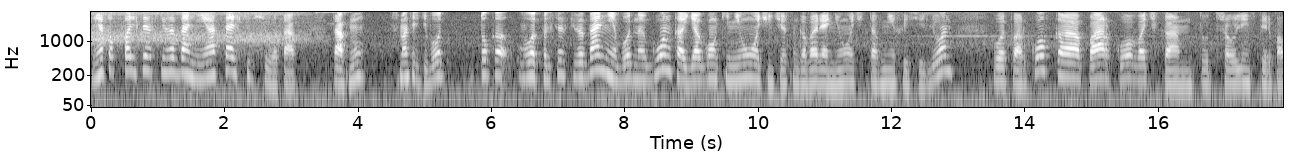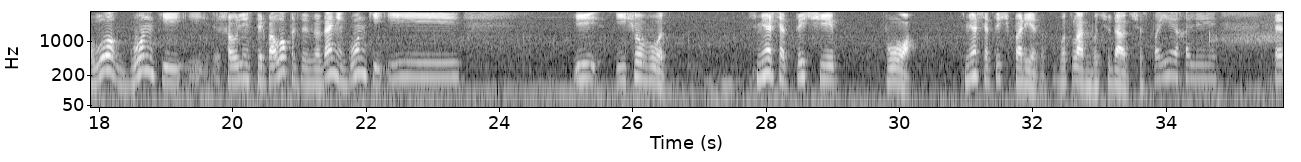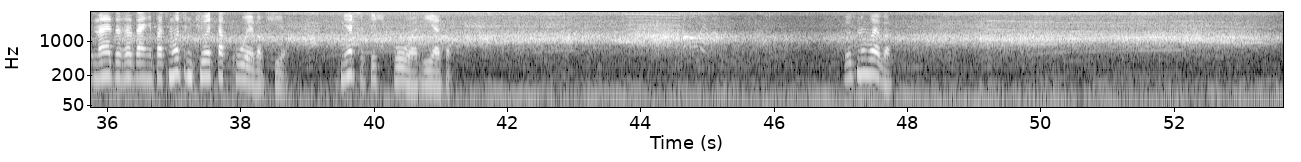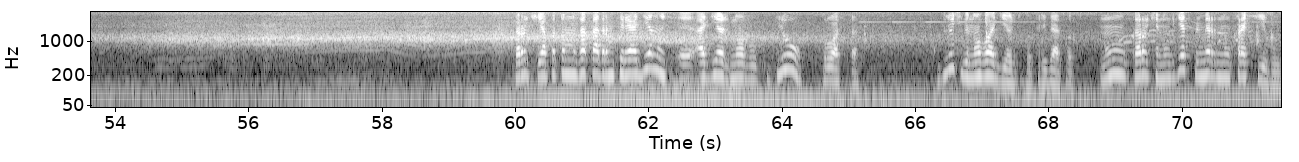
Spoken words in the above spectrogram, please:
У меня только полицейские задания, остались и все вот так. Так, ну, смотрите, вот только вот полицейские задания, водная гонка. Я гонки не очень, честно говоря, не очень-то в них и силен. Вот парковка, парковочка. Тут Шаулинс переполох, гонки, и Шаулинс переполох, полицейские задания, гонки и... И еще вот. Смерть от тысячи по. Смерть от тысячи порезов. Вот ладно, вот сюда вот сейчас поехали. На это задание посмотрим, что это такое вообще. Смерть тысяч порезов. Плюс Нувеба. Короче, я потом за кадром переоденусь, э, одежду новую куплю просто. Куплю себе новую одежду, вот, ребят, вот. Ну, короче, ну где-то примерно, ну, красивую.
